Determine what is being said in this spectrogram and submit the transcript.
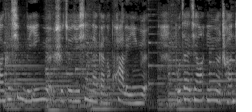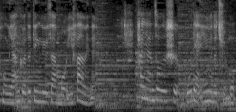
马克西姆的音乐是最具现代感的跨类音乐，不再将音乐传统严格的定律在某一范围内。他演奏的是古典音乐的曲目，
